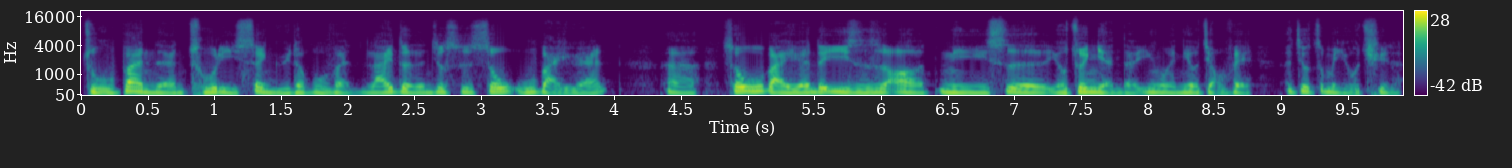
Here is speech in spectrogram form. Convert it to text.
主办人处理剩余的部分，来的人就是收五百元。呃，收五百元的意思是，哦，你是有尊严的，因为你有缴费，就这么有趣的。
